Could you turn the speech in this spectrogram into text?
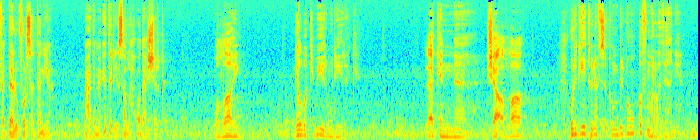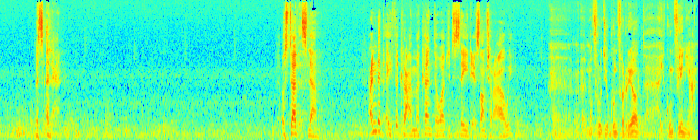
فاداله فرصة تانية بعد ما قدر يصلح وضع الشركة. والله قلبه كبير مديرك. لكن آه، شاء الله ولقيتوا نفسكم بالموقف مرة ثانية. بس ألعن أستاذ إسلام عندك أي فكرة عن مكان تواجد السيد عصام شرعاوي؟ المفروض يكون في الرياض هيكون فين يعني؟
